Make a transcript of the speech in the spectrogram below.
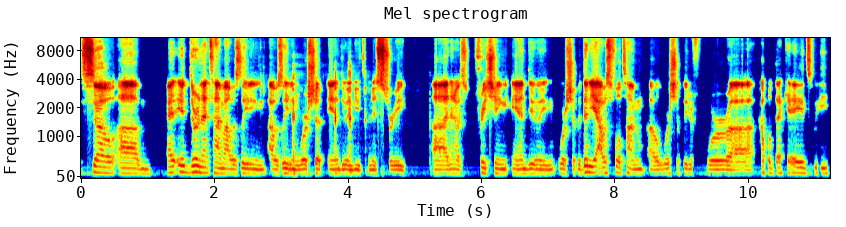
so um, it, during that time, I was leading. I was leading worship and doing youth ministry. Uh, and then I was preaching and doing worship. But then, yeah, I was full time uh, worship leader for uh, a couple decades. We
